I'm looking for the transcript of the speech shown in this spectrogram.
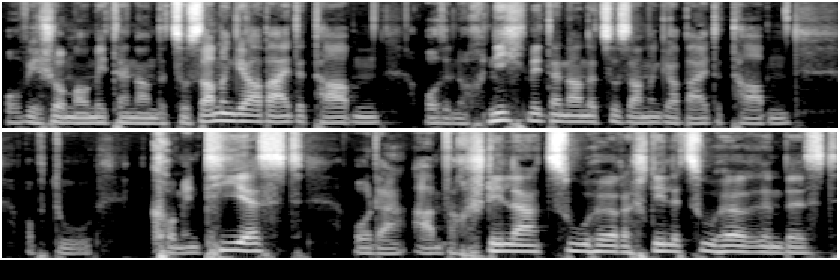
ob wir schon mal miteinander zusammengearbeitet haben oder noch nicht miteinander zusammengearbeitet haben, ob du kommentierst oder einfach stiller Zuhörer, stille Zuhörerin bist.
